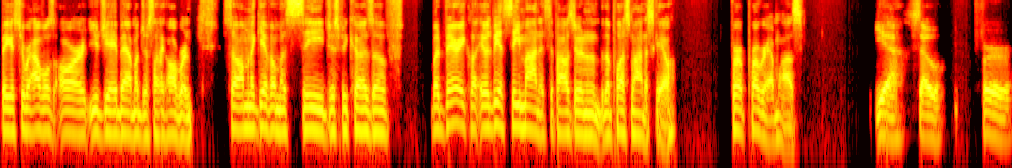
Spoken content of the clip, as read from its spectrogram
biggest two rivals are UGA Bama, just like Auburn. So I'm going to give them a C just because of, but very close. It would be a C minus if I was doing the plus minus scale for a program wise. Yeah. So for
